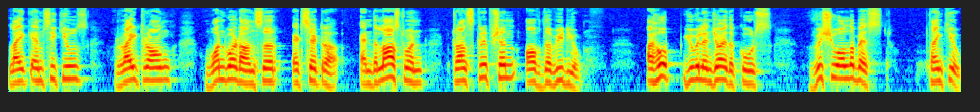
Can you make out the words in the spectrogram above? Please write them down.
like MCQs, right wrong, one word answer, etc. And the last one, transcription of the video. I hope you will enjoy the course. Wish you all the best. Thank you.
